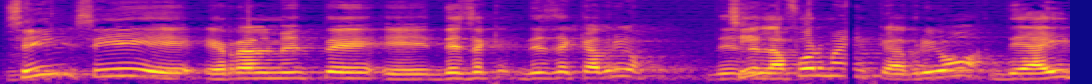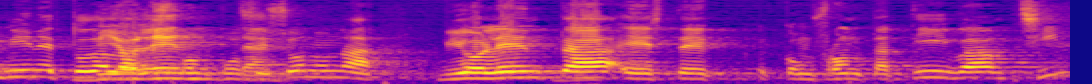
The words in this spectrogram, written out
Sí, sí, eh, realmente, eh, desde, que, desde que abrió, desde la forma en que abrió, de ahí viene toda la descomposición, una violenta, este, confrontativa, sí.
